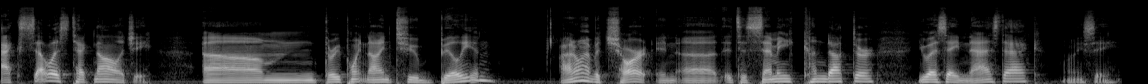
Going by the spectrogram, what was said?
Axcelis Technology. Um, 3.92 billion. I don't have a chart in. Uh, it's a semiconductor USA Nasdaq. Let me see.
